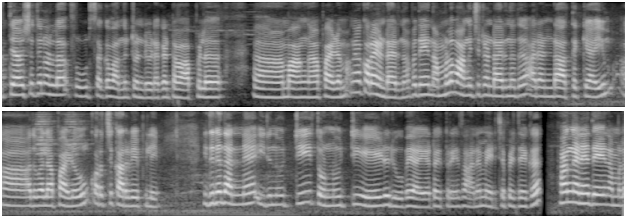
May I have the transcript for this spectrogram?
അത്യാവശ്യത്തിനുള്ള ഫ്രൂട്ട്സൊക്കെ വന്നിട്ടുണ്ട് ഇവിടെ കേട്ടോ. ആപ്പിൾ മാങ്ങ പഴം അങ്ങനെ കുറേ ഉണ്ടായിരുന്നു. അപ്പോൾ ദേ നമ്മൾ വാങ്ങിച്ചിട്ടുണ്ടായിരുന്നത് ആ രണ്ട് അത്തക്കായും അതുപോലെ ആ പഴവും കുറച്ച് കറിവേപ്പിലയും. ഇതിന് തന്നെ ഇരുന്നൂറ്റി തൊണ്ണൂറ്റി ഏഴ് രൂപയായി കേട്ടോ ഇത്രയും സാധനം മേടിച്ചപ്പോഴത്തേക്ക്. അങ്ങനെ ദേ നമ്മൾ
